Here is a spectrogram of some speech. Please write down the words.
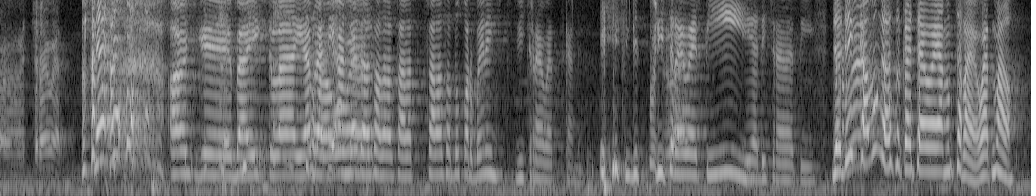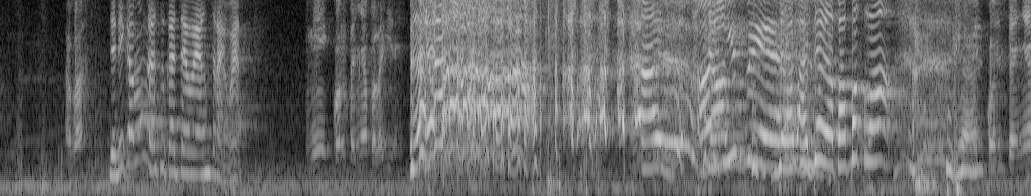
eh, cerewet. Oke, baiklah ya. Berarti Anda adalah salah, salah, salah satu korban yang dicerewetkan. Di, dicereweti. Iya, dicereweti. Jadi Karena- kamu nggak suka cewek yang cerewet, Mal? Apa? Jadi kamu nggak suka cewek yang cerewet? Ini kontennya apa lagi nih? Oh gitu ya. Jawab aja nggak apa-apa kok. Ya, kontennya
